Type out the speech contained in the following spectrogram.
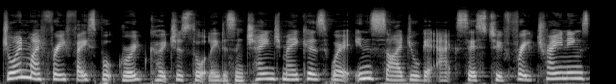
Join my free Facebook group, Coaches, Thought Leaders, and Changemakers, where inside you'll get access to free trainings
